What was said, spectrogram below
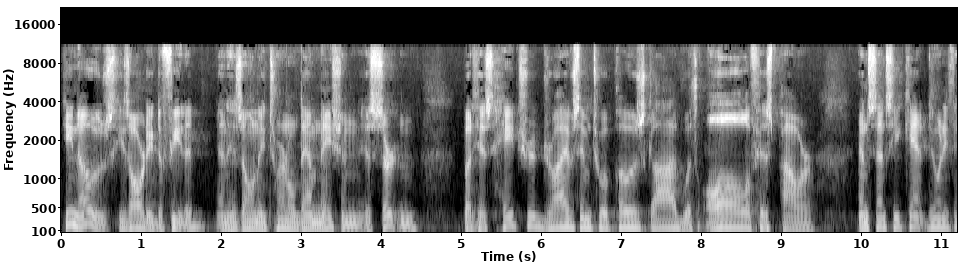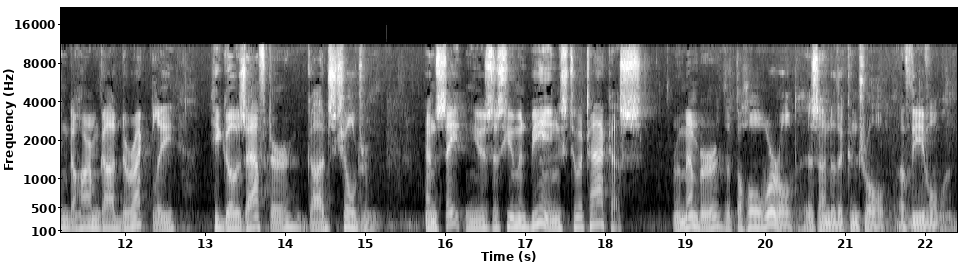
He knows he's already defeated and his own eternal damnation is certain, but his hatred drives him to oppose God with all of his power. And since he can't do anything to harm God directly, he goes after God's children. And Satan uses human beings to attack us. Remember that the whole world is under the control of the evil one.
